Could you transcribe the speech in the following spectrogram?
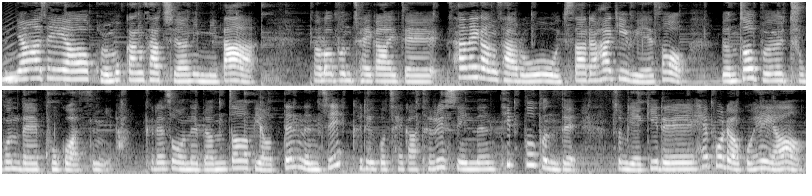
안녕하세요. 골목 강사 주연입니다. 여러분, 제가 이제 사내 강사로 입사를 하기 위해서 면접을 두 군데 보고 왔습니다. 그래서 오늘 면접이 어땠는지, 그리고 제가 드릴 수 있는 팁 부분들 좀 얘기를 해보려고 해요.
